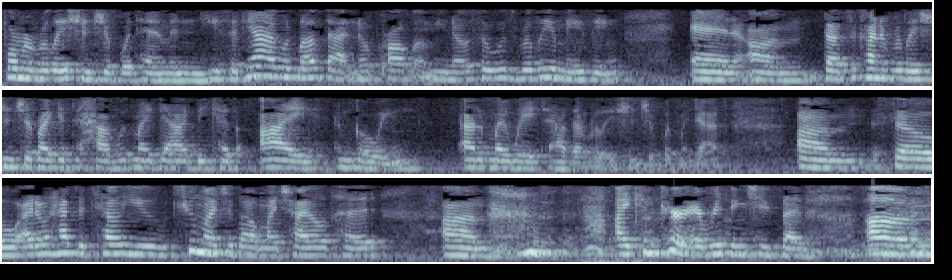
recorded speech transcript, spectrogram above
form a relationship with him, and he said, yeah, I would love that, no problem. You know, so it was really amazing. And um, that's the kind of relationship I get to have with my dad because I am going out of my way to have that relationship with my dad. Um, so I don't have to tell you too much about my childhood. Um, I concur everything she said. Um,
